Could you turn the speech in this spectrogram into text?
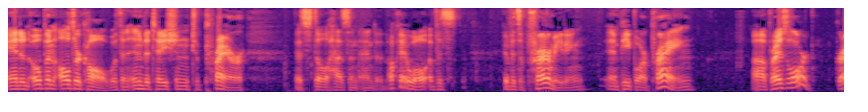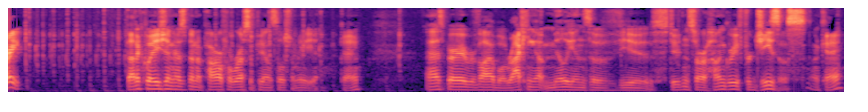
and an open altar call with an invitation to prayer that still hasn't ended. Okay, well, if it's if it's a prayer meeting and people are praying, uh, praise the Lord. Great. That equation has been a powerful recipe on social media. Okay. Asbury Revival racking up millions of views. Students are hungry for Jesus. Okay.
